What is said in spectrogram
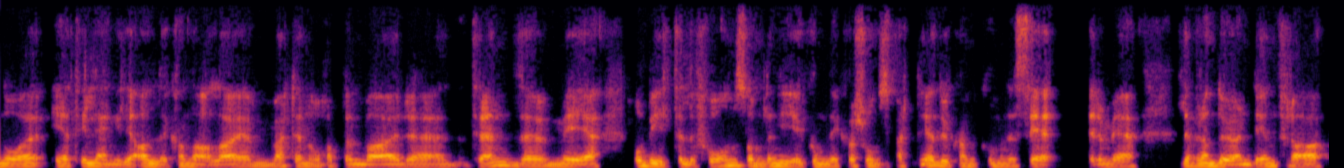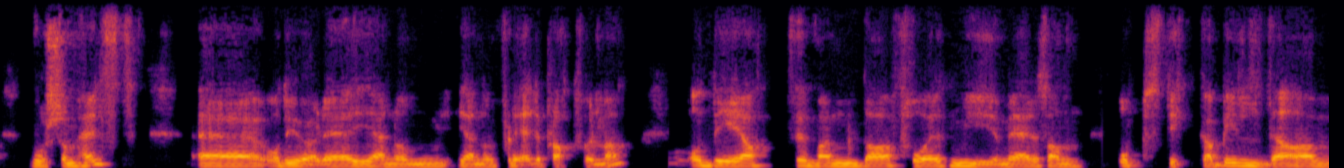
nå er tilgjengelig i alle kanaler, har vært en åpenbar eh, trend med mobiltelefon som det nye kommunikasjonsverktøyet. Du kan kommunisere med leverandøren din fra hvor som helst, eh, og du gjør det gjennom, gjennom, flere plattformer. Og det at man da får et mye mer sånn oppstykka bilde av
